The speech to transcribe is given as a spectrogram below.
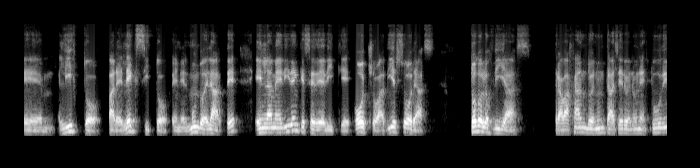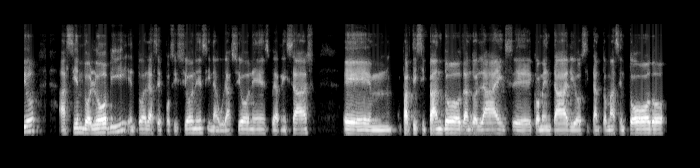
Em, listo para el éxito en el mundo del arte en la medida en que se dedique 8 a 10 horas todos los días trabajando en un taller o en un estudio, haciendo lobby en todas las exposiciones, inauguraciones, vernissage, em, participando, dando likes, eh, comentarios y tanto más en todo,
